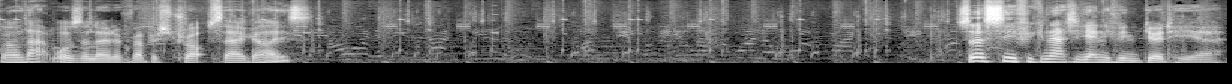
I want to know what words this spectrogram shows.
Well, that was a load of rubbish drops there, guys. So let's see if we can actually get anything good here.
